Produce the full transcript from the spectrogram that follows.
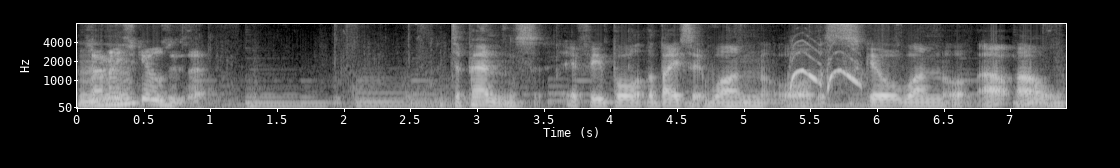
So how many Mhm. skills is? It depends if he bought the basic one or the skill one or oh oh.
